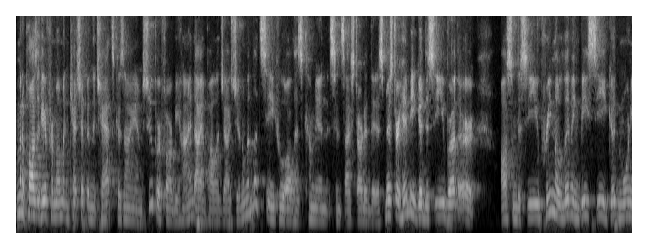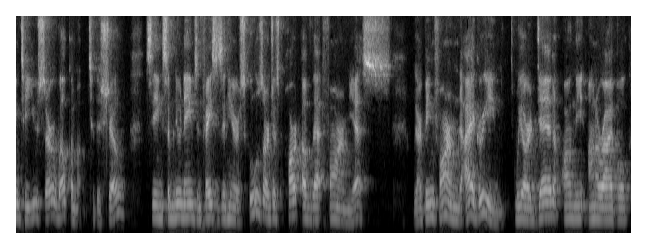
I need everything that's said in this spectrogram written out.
I'm going to pause it here for a moment and catch up in the chats because I am super far behind. I apologize, gentlemen. Let's see who all has come in since I started this. Mr. Himmy, good to see you, brother. Awesome to see you. Primo Living BC, good morning to you, sir. Welcome to the show. Seeing some new names and faces in here. Schools are just part of that farm. Yes, we are being farmed. I agree. We are dead on the on arrival.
